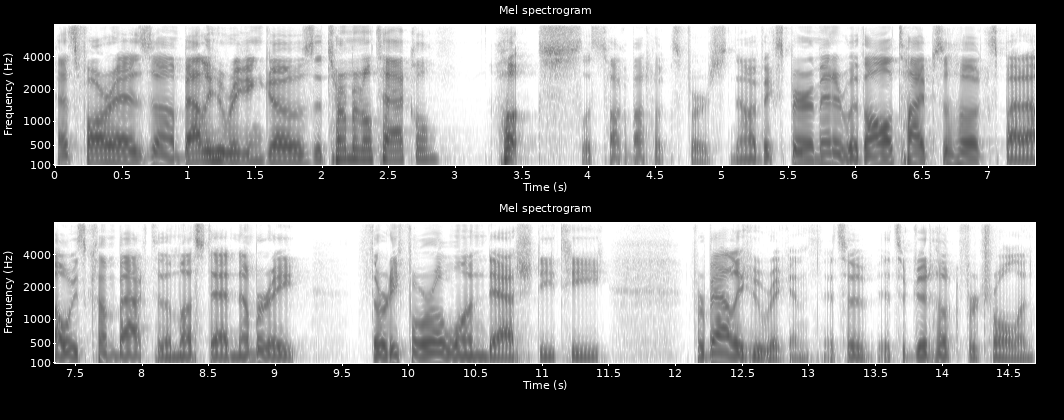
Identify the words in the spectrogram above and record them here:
As far as uh, ballyhoo rigging goes, the terminal tackle, hooks. Let's talk about hooks first. Now I've experimented with all types of hooks, but I always come back to the Mustad number 8 3401-DT for ballyhoo rigging. It's a it's a good hook for trolling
